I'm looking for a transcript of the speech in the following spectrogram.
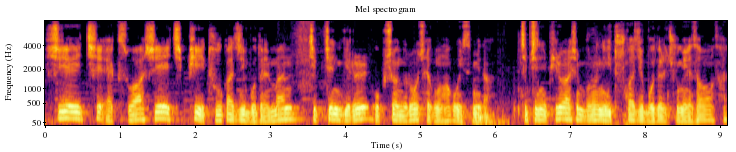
CHX와 CHP 두 가지 모델만 집진기를 옵션으로 제공하고 있습니다. 집진이 필요하신 분은 이 두 가지 모델 중에서 사-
